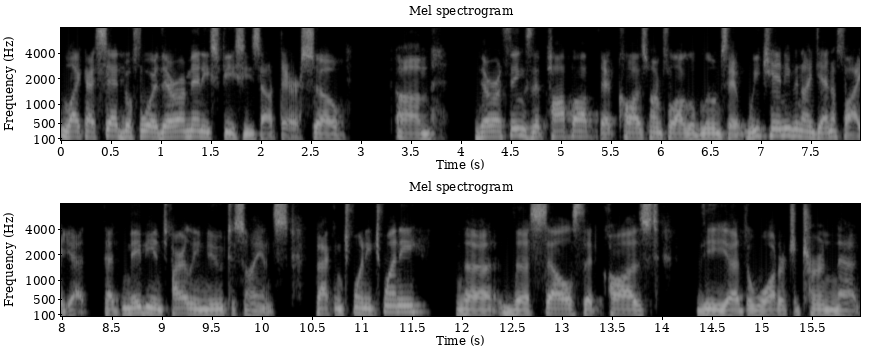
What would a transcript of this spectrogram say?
like I said before, there are many species out there. So um, there are things that pop up that cause harmful algal blooms that we can't even identify yet that may be entirely new to science. Back in 2020, the the cells that caused the uh, the water to turn that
